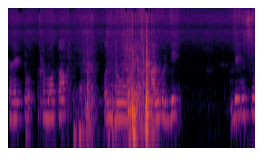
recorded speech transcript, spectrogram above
ಕ್ಯಾರೆಟು ಟೊಮೊಟೊ ಒಂದು ಆಲೂಗಡ್ಡೆ ಬೀನ್ಸು.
